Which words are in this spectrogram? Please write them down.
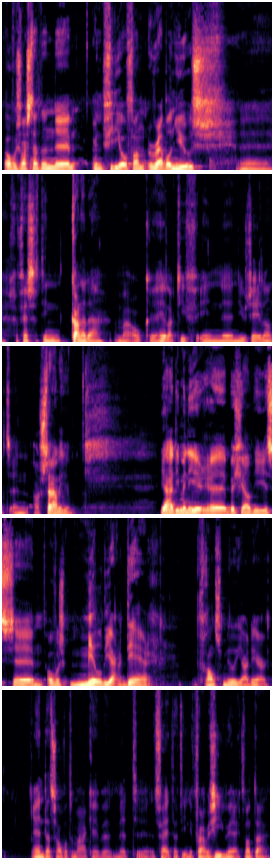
Overigens was dat een, uh, een video van Rebel News. Uh, gevestigd in Canada, maar ook uh, heel actief in uh, Nieuw-Zeeland en Australië. Ja, die meneer uh, Bechel die is overigens miljardair, Frans miljardair. En dat zal wat te maken hebben met het feit dat hij in de farmacie werkt, want daar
